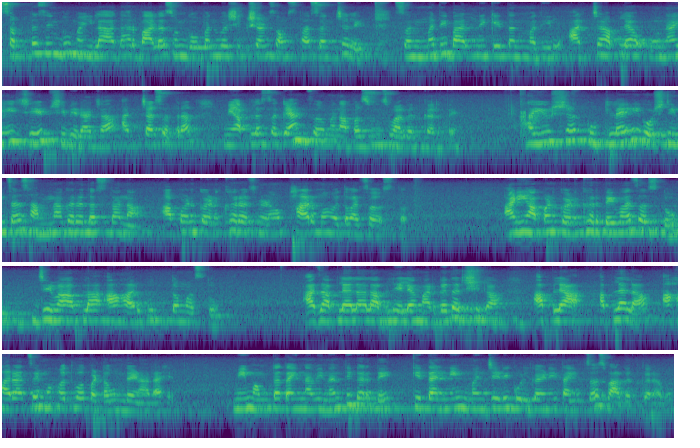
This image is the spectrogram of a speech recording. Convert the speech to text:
सप्तसिंधू महिला आधार बालसंगोपन व शिक्षण संस्था संचलित सन्मती बालनिकेतनमधील आजच्या आपल्या उन्हाई झेप शिबिराच्या आजच्या सत्रात मी आपलं सगळ्यांचं मनापासून स्वागत करते. आयुष्यात कुठल्याही गोष्टींचा सामना करत असताना आपण कणखर असणं फार महत्त्वाचं असतं. आणि आपण कणखर तेव्हाच असतो जेव्हा आपला आहार उत्तम असतो. आज आपल्याला लाभलेल्या मार्गदर्शिका आपल्या आपल्याला आहाराचे महत्त्व पटवून देणार आहेत. मी ममताताईंना विनंती करते की त्यांनी मंजिरी कुलकर्णी ताईंचं स्वागत करावं.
